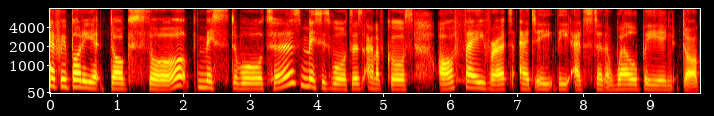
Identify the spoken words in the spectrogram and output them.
Everybody at Dogsthorpe, Mr. Waters, Mrs. Waters, and of course, our favourite Eddie the Edster, the well-being dog.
